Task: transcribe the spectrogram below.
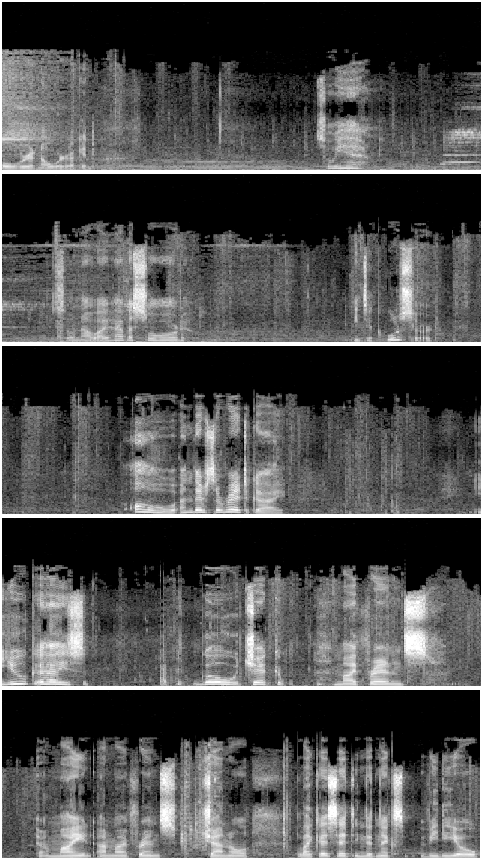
over and over again. So yeah. So now I have a sword. It's a cool sword. Oh, and there's a red guy. You guys go check my friends mine and my friends channel. Like I said in the next video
